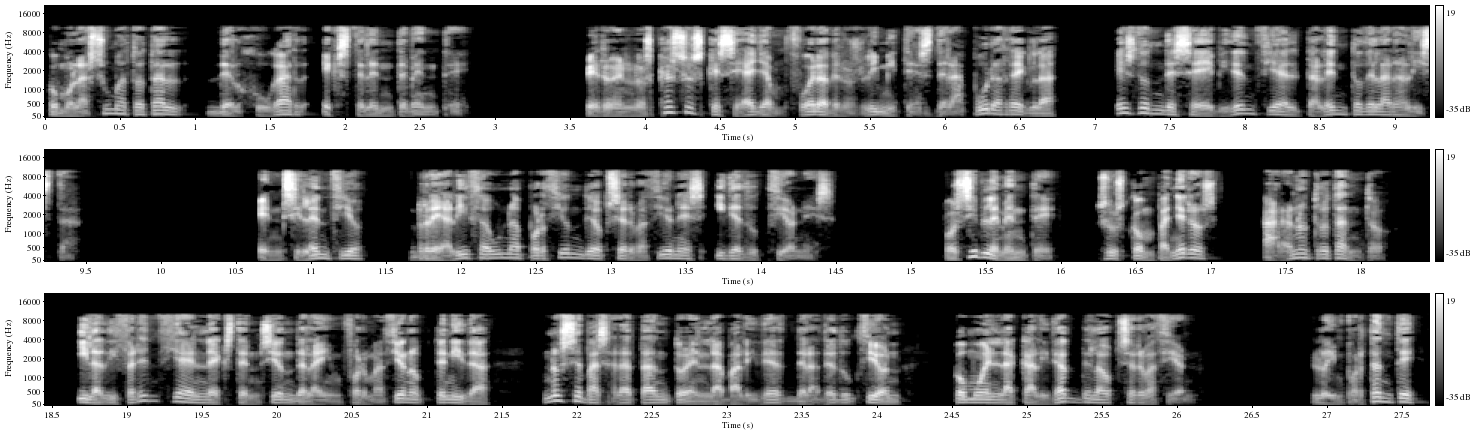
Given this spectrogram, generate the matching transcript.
como la suma total del jugar excelentemente. Pero en los casos que se hallan fuera de los límites de la pura regla, es donde se evidencia el talento del analista. En silencio, realiza una porción de observaciones y deducciones. Posiblemente, sus compañeros harán otro tanto, y la diferencia en la extensión de la información obtenida no se basará tanto en la validez de la deducción como en la calidad de la observación. Lo importante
